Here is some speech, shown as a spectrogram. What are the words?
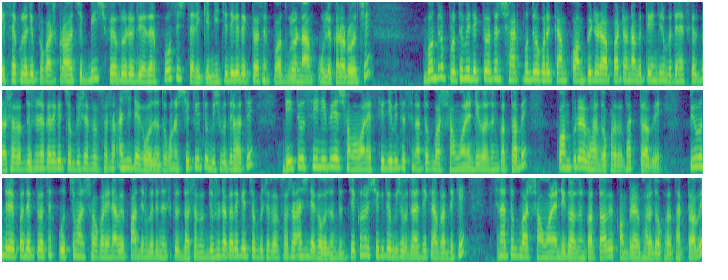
এই সার্কুলারটি প্রকাশ করা হচ্ছে বিশ ফেব্রুয়ারি দুই হাজার পঁচিশ তারিখে। নিচে দিকে দেখতে পাচ্ছেন পদগুলোর নাম উল্লেখ করা রয়েছে। বন্ধুরা প্রথমে দেখতে পাচ্ছেন ষাট মুদ্রা করে কাম কম্পিউটার অপারেটর নামে তিনজন বেতন স্কেল দশ হাজার দুশো টাকা থেকে চব্বিশ হাজার ছশো আশি টাকা পর্যন্ত। কোনো স্বীকৃত বিশ্ববিদ্যালয় হাতে দ্বিতীয় শ্রেণি পেয়ে সমমানের সিজিবিতে স্নাতক বা সমমানের ডিগ্রি অর্জন করতে হবে। কম্পিউটার ভালো দক্ষতা থাকতে হবে। প্রিয় বন্ধুরা এরপর দেখতে পাচ্ছেন উচ্চমান সহকারী নামে পাঁচজন বেতন স্কেল দশ হাজার দুশো টাকা থেকে চব্বিশ হাজার ছশো আশি টাকা পর্যন্ত। যে কোনো শিক্ষিত বিশ্ববিদ্যালয় থেকে আপনাদেরকে স্নাতক বা সমমানের ডিগ্রি অর্জন করতে হবে। কম্পিউটার ভালো দক্ষতা থাকতে হবে।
